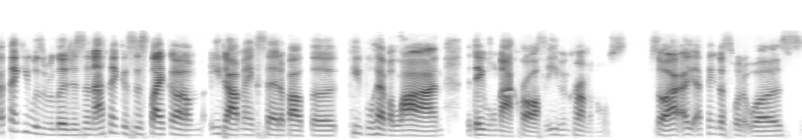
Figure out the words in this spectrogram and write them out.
I think he was religious, and I think it's just like um Edom Max said about the people have a line that they will not cross, even criminals. So I I think that's what it was.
